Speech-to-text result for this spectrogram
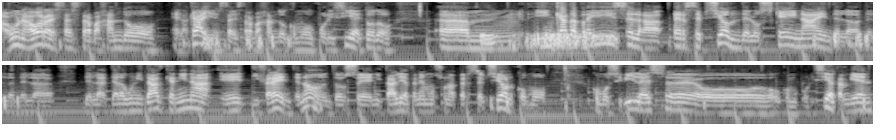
aún ahora estás trabajando en la calle, estás trabajando como policía y todo. Um, y en cada país la percepción de los K9, de la, de, la, de, la, de, la, de la, unidad canina, es diferente, ¿no? Entonces en Italia tenemos una percepción como, como civiles eh, o, o, como policía también.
